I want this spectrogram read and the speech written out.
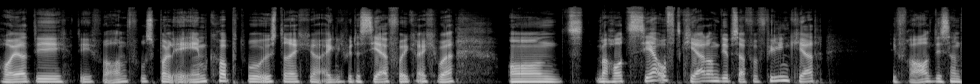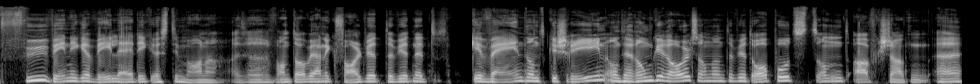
heuer die, die Frauenfußball-EM gehabt, wo Österreich ja eigentlich wieder sehr erfolgreich war. Und man hat sehr oft gehört, und ich habe es auch von vielen gehört, die Frauen, die sind viel weniger wehleidig als die Männer. Also, wenn da wer nicht gefallen wird, da wird nicht geweint und geschrien und herumgerollt, sondern da wird abputzt und aufgestanden. Äh,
